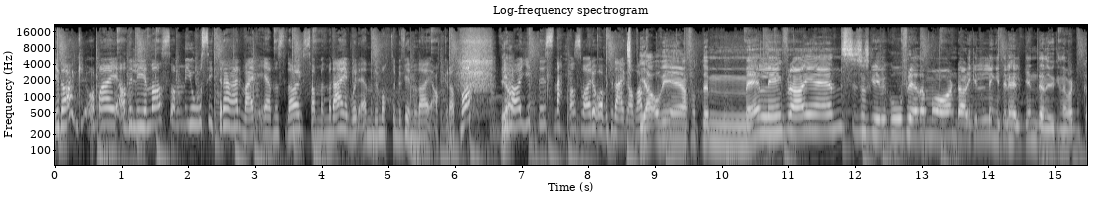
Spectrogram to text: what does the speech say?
i dag. Og meg, Adelina, som jo sitter her hver eneste dag sammen med deg, hvor enn du måtte befinne deg akkurat nå. Vi Ja. har gitt Snap-ansvaret over til deg, Galvan. Ja, og vi har fått en melding fra Jens som skriver god fredag morgen. Da er det ikke lenge til helgen. Denne uken har vært ganske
